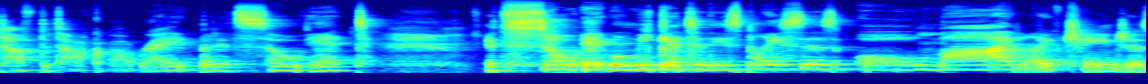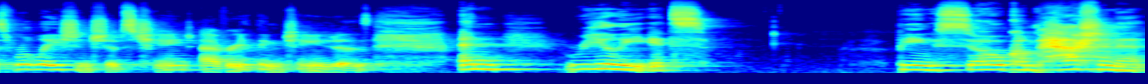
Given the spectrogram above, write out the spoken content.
tough to talk about, right? But it's so it. It's so it when we get to these places, oh my, life changes, relationships change, everything changes. And really, it's being so compassionate,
